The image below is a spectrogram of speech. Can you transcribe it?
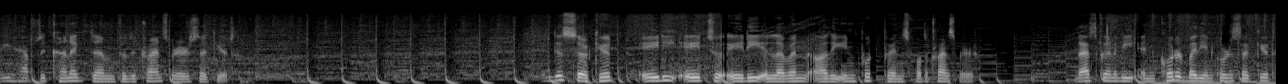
We have to connect them to the transmitter circuit. In this circuit, AD8 to AD11 are the input pins for the transmitter. That's going to be encoded by the encoder circuit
